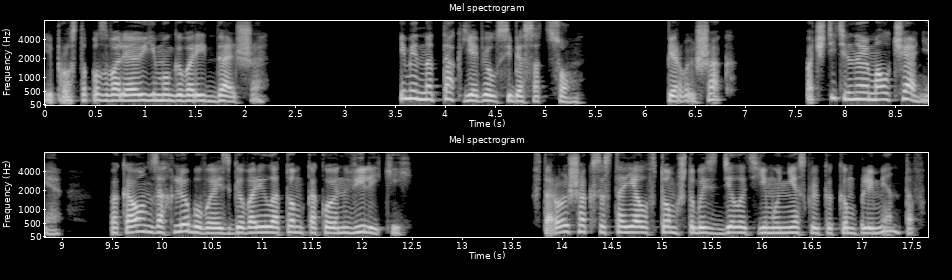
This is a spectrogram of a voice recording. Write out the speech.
и просто позволяю ему говорить дальше. Именно так я вел себя с отцом. Первый шаг — почтительное молчание, пока он, захлебываясь, говорил о том, какой он великий. Второй шаг состоял в том, чтобы сделать ему несколько комплиментов,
